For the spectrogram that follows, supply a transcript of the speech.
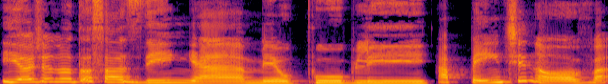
E hoje eu não tô sozinha, meu publi. A Pente Nova,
